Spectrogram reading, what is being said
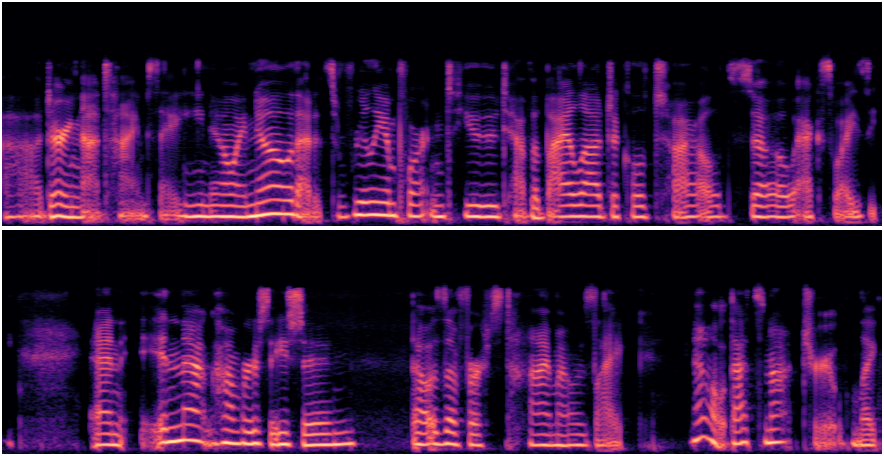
uh, during that time, say, you know, I know that it's really important to you to have a biological child. So XYZ. And in that conversation, that was the first time I was like, no, that's not true. Like,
